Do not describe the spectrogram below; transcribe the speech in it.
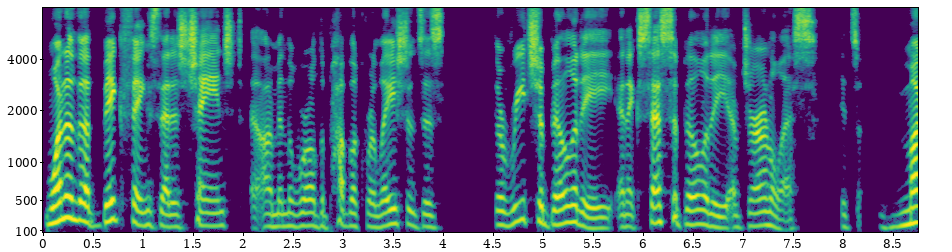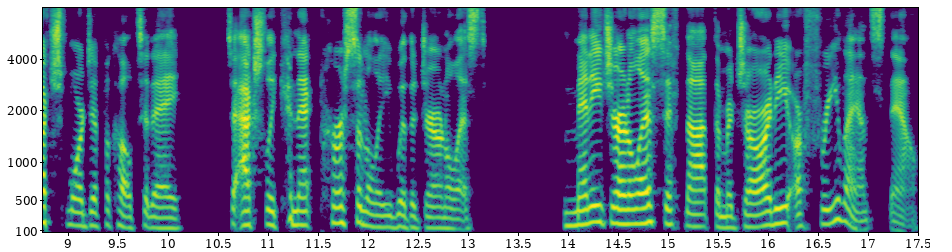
One of the big things that has changed um, in the world of public relations is the reachability and accessibility of journalists. It's much more difficult today to actually connect personally with a journalist. Many journalists, if not the majority, are freelance now.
